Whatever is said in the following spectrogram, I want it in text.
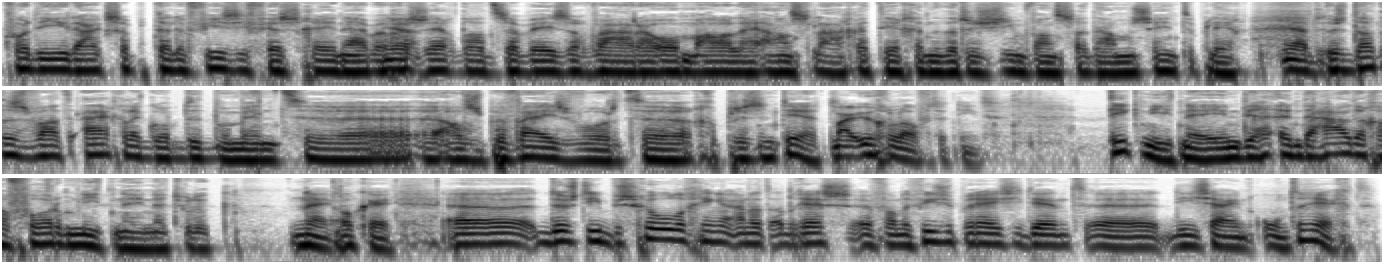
voor de Iraakse televisie verschenen hebben gezegd dat ze bezig waren... om allerlei aanslagen tegen het regime van Saddam Hussein te plegen. dus... dus dat is wat eigenlijk op dit moment uh, als bewijs wordt uh, gepresenteerd. Maar u gelooft het niet? Ik niet, nee. In de, in de huidige vorm niet, nee, natuurlijk. Nee, oké. Uh, dus die beschuldigingen aan het adres van de vicepresident... die zijn onterecht?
